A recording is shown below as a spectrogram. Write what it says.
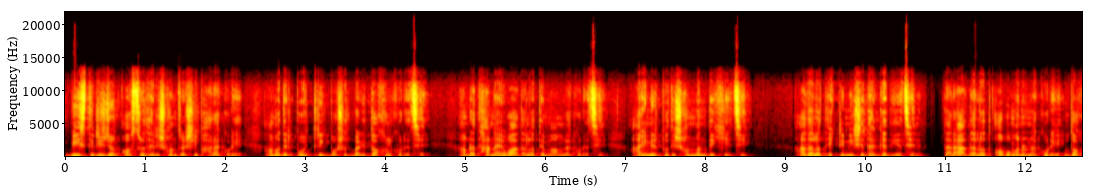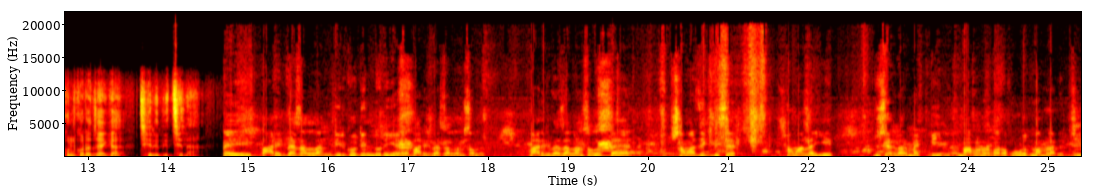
বিশ তিরিশ জন অস্ত্রধারী সন্ত্রাসী ভাড়া করে আমাদের পৈতৃক বসতবাড়ি দখল করেছে। আমরা থানায় ও আদালতে মামলা করেছে। আইনের প্রতি সম্মান দেখিয়েছি। আদালত একটি নিষেধাজ্ঞা দিয়েছেন। তারা আদালত অবমাননা করে দখল করা জায়গা ছেড়ে দিচ্ছে না। এই বাড়ির ভেজ আল্লান দীর্ঘদিন ধরে ইয়ারে বাড়ির ভেজ আল্লান চলে। বাড়ির ভেজ আল্লান চলত দে সামাজিক বিচার, সমাজ আইয়ে দু চারবার মাইপি মাহনের পরে সৰুত মামলা করছি।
